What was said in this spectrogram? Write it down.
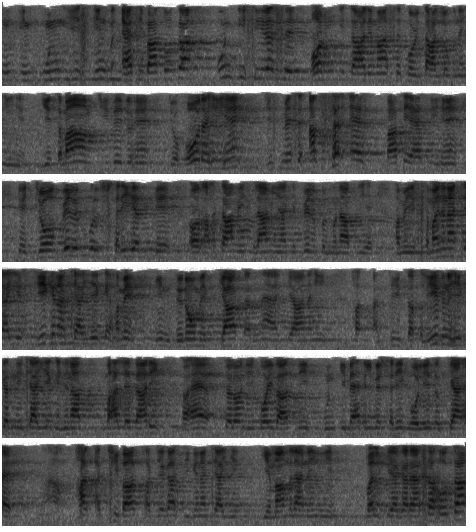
ان, ان ایسی باتوں کا ان کی سیرت سے اور ان کی تعلیمات سے کوئی تعلق نہیں ہے۔ یہ تمام چیزیں جو ہیں جو ہو رہی ہیں جس میں سے اکثر ایس باتیں ایسی ہیں کہ جو بالکل شریعت کے اور احکام اسلامیہ کے بالکل منافی ہے۔ ہمیں یہ سمجھنا چاہیے سیکھنا چاہیے کہ ہمیں ان دنوں میں کیا کرنا ہے کیا نہیں۔ تقلید نہیں کرنی چاہیے کہ جناب محلے داری ہے چلو جی کوئی بات نہیں ان کی محفل میں شریک ہو لیے تو کیا ہے؟ ہر اچھی بات ہر جگہ سیکھنا چاہیے، یہ معاملہ نہیں ہے۔ بلکہ اگر ایسا ہوتا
